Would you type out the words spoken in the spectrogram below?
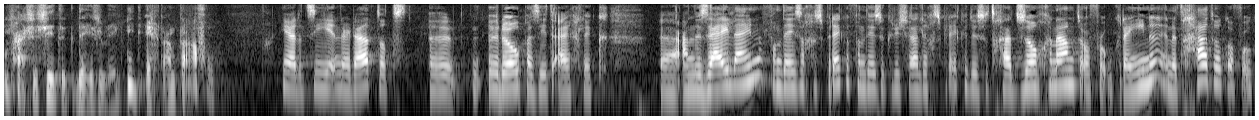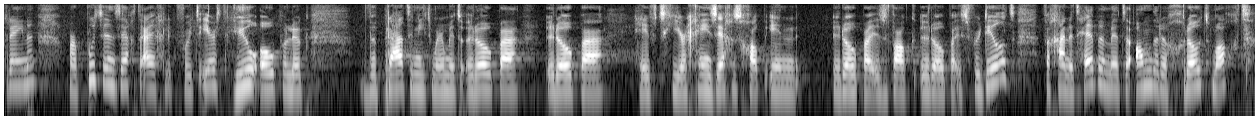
Maar ze zitten deze week niet echt aan tafel. Ja, dat zie je inderdaad. Dat uh, Europa zit eigenlijk uh, aan de zijlijn van deze gesprekken, van deze cruciale gesprekken. Dus het gaat zogenaamd over Oekraïne en het gaat ook over Oekraïne. Maar Poetin zegt eigenlijk voor het eerst heel openlijk: we praten niet meer met Europa. Europa heeft hier geen zeggenschap in. Europa is wak, Europa is verdeeld. We gaan het hebben met de andere grootmacht,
